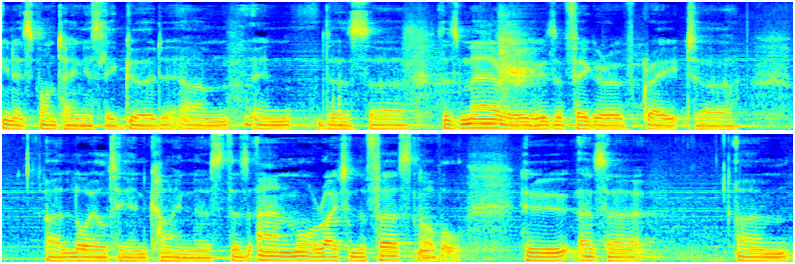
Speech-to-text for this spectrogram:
you know spontaneously good. Um, and there's uh, there's Mary who's a figure of great. Uh, uh, loyalty and kindness. There's Anne Moore, right in the first novel, who, as her um,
